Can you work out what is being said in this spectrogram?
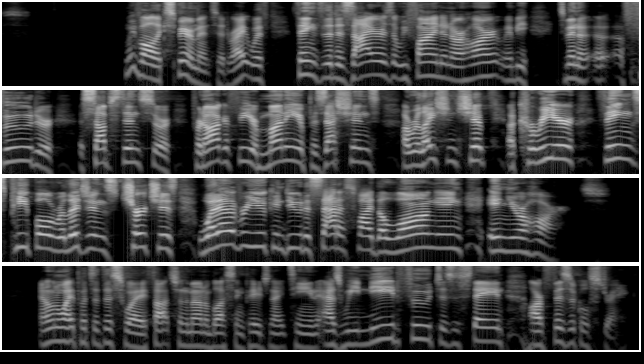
We've all experimented, right, with things, the desires that we find in our heart. Maybe it's been a, a, food or a substance or pornography or money or possessions, a relationship, a career, things, people, religions, churches, whatever you can do to satisfy the longing in your heart. Ellen White puts it this way Thoughts from the Mount of Blessing, page 19. As we need food to sustain our physical strength,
